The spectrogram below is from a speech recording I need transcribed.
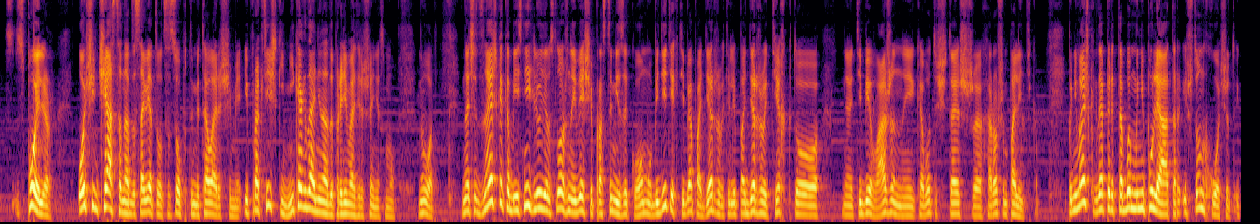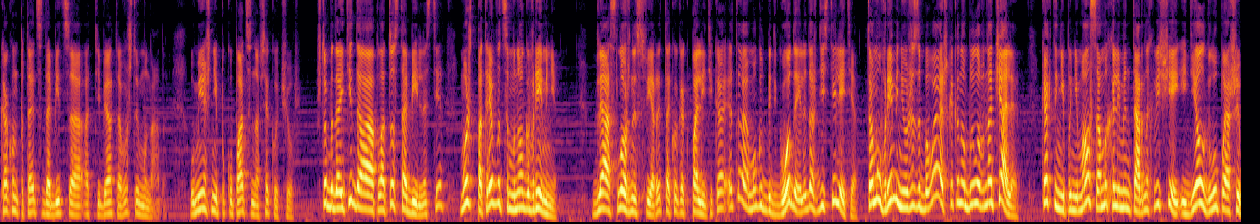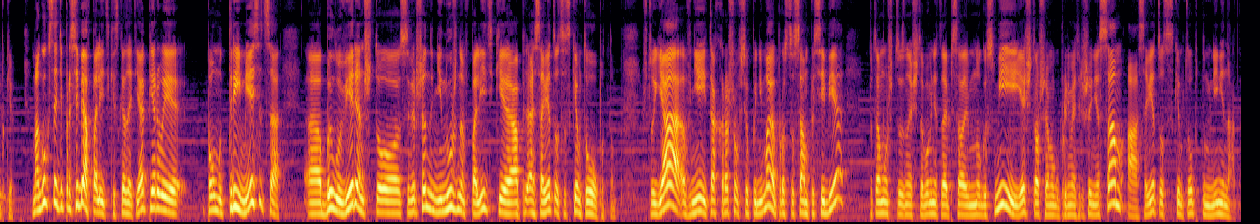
Спойлер – очень часто надо советоваться с опытными товарищами, и практически никогда не надо принимать решения самому. Ну вот. Значит, знаешь, как объяснить людям сложные вещи простым языком, убедить их тебя поддерживать или поддерживать тех, кто э, тебе важен и кого ты считаешь э, хорошим политиком. Понимаешь, когда перед тобой манипулятор, и что он хочет, и как он пытается добиться от тебя того, что ему надо. Умеешь не покупаться на всякую чушь. Чтобы дойти до плато стабильности, может потребоваться много времени – для сложной сферы, такой как политика, это могут быть годы или даже десятилетия. К тому времени уже забываешь, как оно было в начале. Как ты не понимал самых элементарных вещей и делал глупые ошибки. Могу, кстати, про себя в политике сказать. Я первые, по-моему, три месяца э, был уверен, что совершенно не нужно в политике советоваться с кем-то опытным. Что я в ней так хорошо все понимаю, просто сам по себе, потому что, значит, обо мне тогда писали много СМИ, и я считал, что я могу принимать решения сам, а советоваться с кем-то опытным мне не надо.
